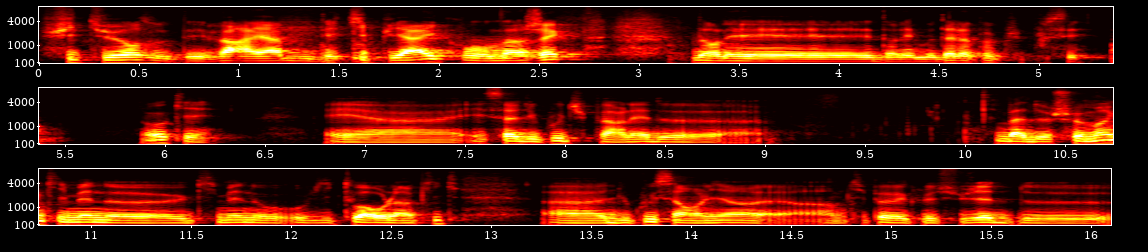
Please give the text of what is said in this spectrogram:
features ou des variables, des KPI qu'on injecte dans les, dans les modèles un peu plus poussés. Ok. Et, euh, et ça, du coup, tu parlais de, bah, de chemin qui mène, euh, qui mène aux, victoires olympiques. du coup, c'est en lien un petit peu avec le sujet de,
